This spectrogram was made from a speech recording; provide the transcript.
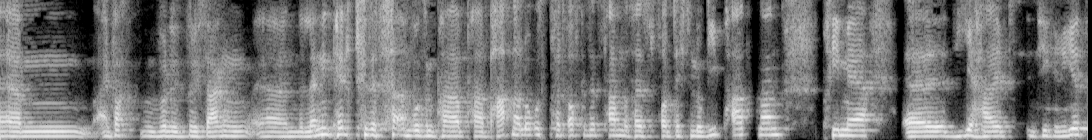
ähm, einfach, würde, würde ich sagen, äh, eine Landingpage gesetzt haben, wo sie ein paar, paar Partnerlogos halt draufgesetzt haben. Das heißt, von Technologiepartnern primär, äh, die halt integriert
